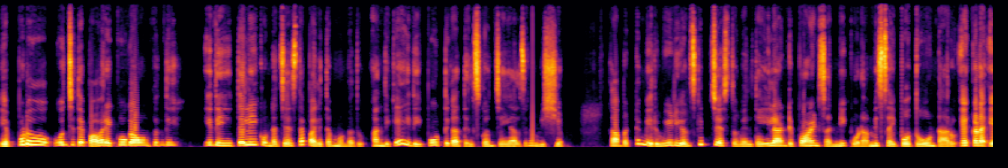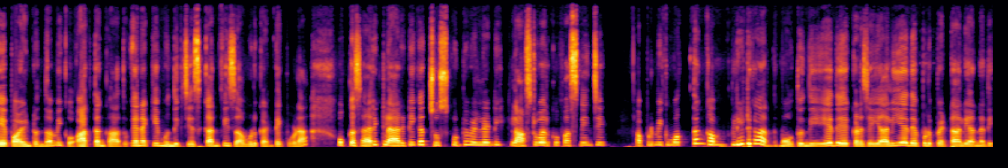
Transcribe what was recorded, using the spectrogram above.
ఎప్పుడు ఉంచితే పవర్ ఎక్కువగా ఉంటుంది. ఇది తెలియకుండా చేస్తే ఫలితం ఉండదు. అందుకే ఇది పూర్తిగా తెలుసుకొని చేయాల్సిన విషయం. కాబట్టి మీరు వీడియోని స్కిప్ చేస్తూ వెళ్తే ఇలాంటి పాయింట్స్ అన్నీ కూడా మిస్ అయిపోతూ ఉంటారు. ఎక్కడ ఏ పాయింట్ ఉందో మీకు అర్థం కాదు. వెనక్కి ముందుకు చేసి కన్ఫ్యూజ్ అవ్వడు కంటే కూడా ఒక్కసారి క్లారిటీగా చూసుకుంటూ వెళ్ళండి. లాస్ట్ వరకు ఫస్ట్ నుంచి. అప్పుడు మీకు మొత్తం కంప్లీట్గా అర్థమవుతుంది. ఏది ఎక్కడ చేయాలి ఏది ఎప్పుడు పెట్టాలి అన్నది.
